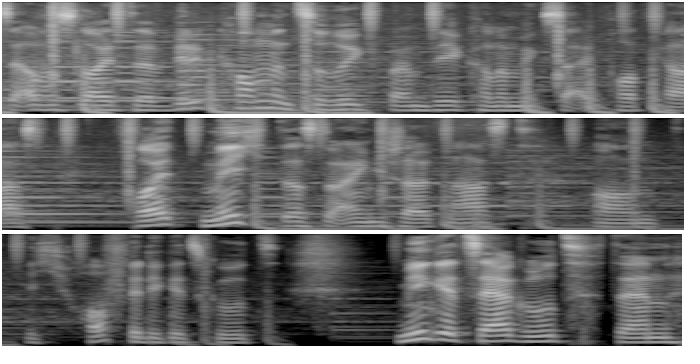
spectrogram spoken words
Servus Leute, willkommen zurück beim The Economic Side Podcast. Freut mich, dass du eingeschaltet hast und ich hoffe, dir geht's gut. Mir geht's sehr gut, denn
